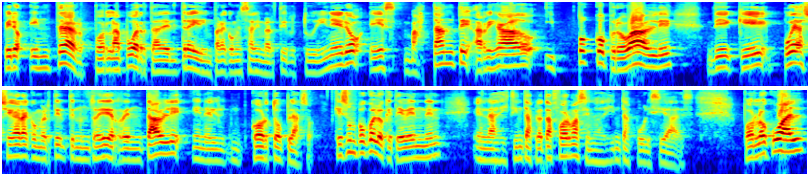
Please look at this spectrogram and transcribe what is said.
pero entrar por la puerta del trading para comenzar a invertir tu dinero es bastante arriesgado y poco probable de que puedas llegar a convertirte en un trader rentable en el corto plazo que es un poco lo que te venden en las distintas plataformas, en las distintas publicidades. Por lo cual,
